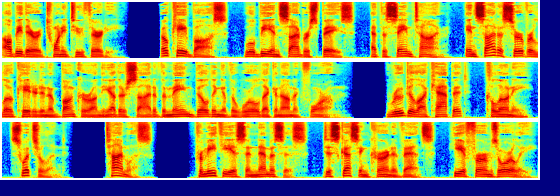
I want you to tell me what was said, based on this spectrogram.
I'll be there at 22:30. Okay boss, we'll be in cyberspace at the same time, inside a server located in a bunker on the other side of the main building of the World Economic Forum. Rue de la Capite, Cologny, Switzerland. Timeless. Prometheus and Nemesis, discussing current events, he affirms orally,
